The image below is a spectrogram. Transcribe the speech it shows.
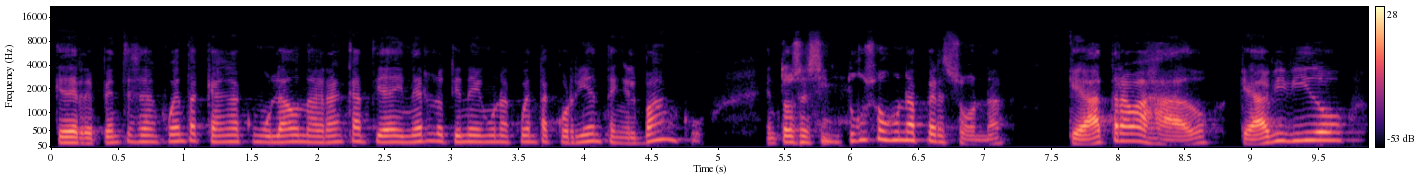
que de repente se dan cuenta que han acumulado una gran cantidad de dinero y lo tienen en una cuenta corriente en el banco. Entonces, si tú sos una persona que ha trabajado, que ha vivido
